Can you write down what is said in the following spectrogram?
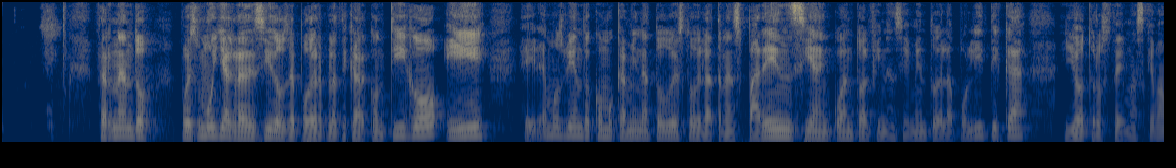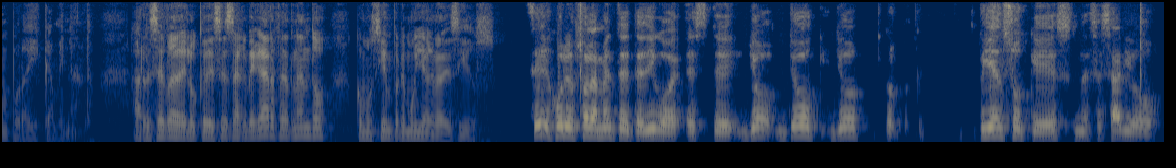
Fernando, pues muy agradecidos de poder platicar contigo y iremos viendo cómo camina todo esto de la transparencia en cuanto al financiamiento de la política y otros temas que van por ahí caminando. A reserva de lo que desees agregar, Fernando, como siempre, muy agradecidos. Sí, Julio, solamente te digo, este, yo, yo, yo pienso que es necesario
